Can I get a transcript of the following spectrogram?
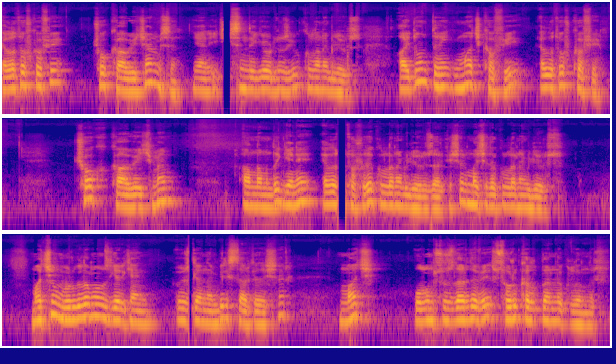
A lot of coffee. Çok kahve içer misin? Yani ikisini de gördüğünüz gibi kullanabiliyoruz. I don't drink much coffee. A lot of coffee. Çok kahve içmem anlamında gene a lot of'u da kullanabiliyoruz arkadaşlar. Maçı da kullanabiliyoruz. Maçın vurgulamamız gereken özelliklerinden birisi arkadaşlar maç olumsuzlarda ve soru kalıplarında kullanılır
